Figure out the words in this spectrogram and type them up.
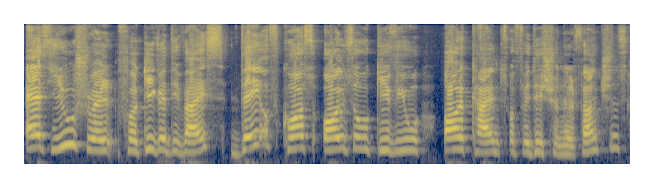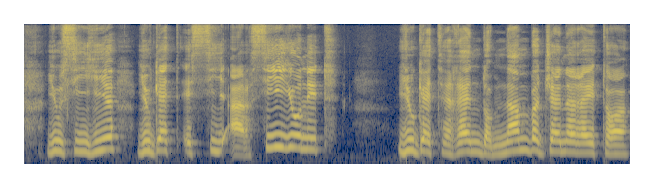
as usual for GigaDevice, they of course also give you all kinds of additional functions. You see here, you get a CRC unit, you get a random number generator,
